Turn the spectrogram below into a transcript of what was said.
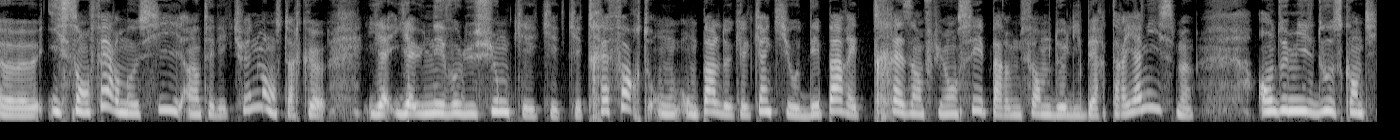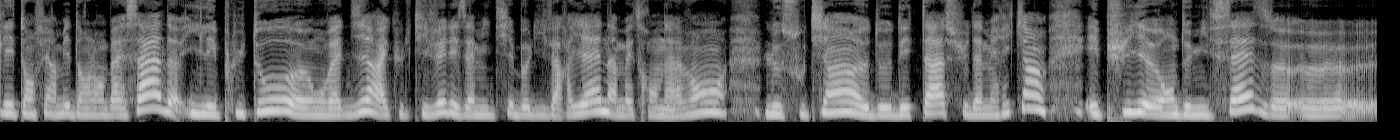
euh, il s'enferme aussi intellectuellement. C'est-à-dire que il y a, y a, une évolution qui est, qui est, qui est très forte. On, on parle de quelqu'un qui au départ est très influencé par une forme de libertarianisme. En 2012, quand il est enfermé dans l'ambassade, il est plutôt, euh, on va dire, à cultiver les amitiés bolivariennes, à mettre en avant le soutien d'État sud-américain. Et puis euh, en 2016, euh,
